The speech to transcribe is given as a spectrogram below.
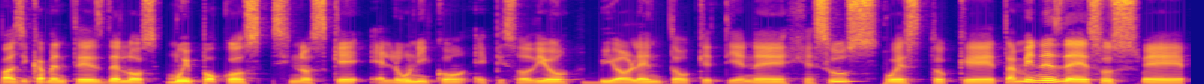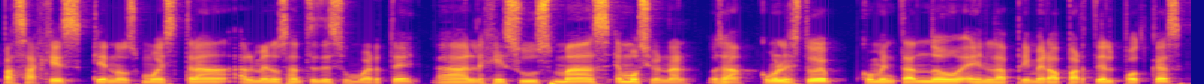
Básicamente es de los muy pocos, si no es que el único episodio violento que tiene Jesús, puesto que también es de esos eh, pasajes que nos muestra, al menos antes de su muerte, al Jesús más emocional. O sea, como les estuve comentando en la primera parte del podcast,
